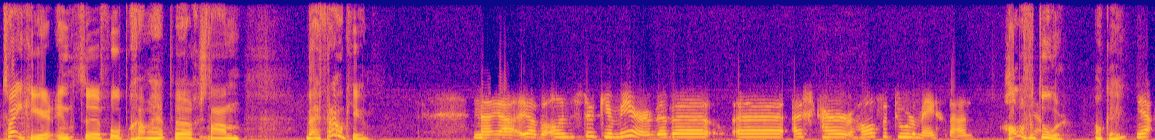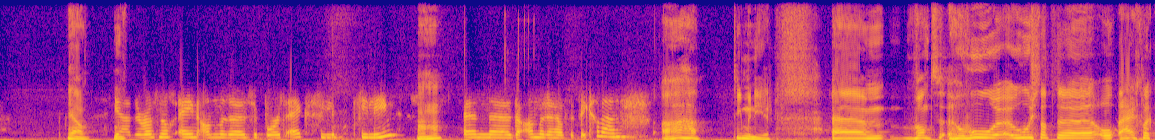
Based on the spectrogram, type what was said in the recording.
twee keer in het voorprogramma hebt gestaan bij Vrouwtje. Nou ja, ja, wel een stukje meer. We hebben eigenlijk haar halve tour meegedaan. Halve ja. tour? Oké. Okay. Ja. Ja, ja, er was nog één andere support act, Filien. Uh -huh. En uh, de andere helft heb ik gedaan. Ah, die manier. Um, want hoe, hoe is dat uh, eigenlijk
